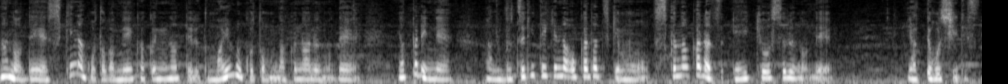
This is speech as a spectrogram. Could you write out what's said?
なので好きなことが明確になっていると迷うこともなくなるのでやっぱりねあの物理的なお片付けも少なからず影響するのでやってほしいです。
